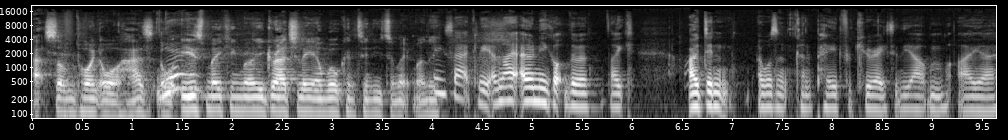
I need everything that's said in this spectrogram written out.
At some point, or has, or yeah. is making money gradually, and will continue to make money. Exactly, and I only got the like, I didn't, I wasn't kind of paid for curating the album. I, uh,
